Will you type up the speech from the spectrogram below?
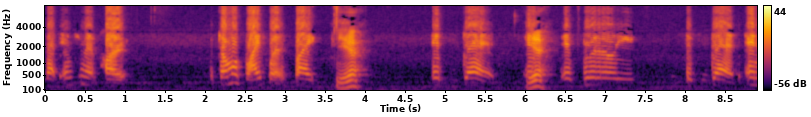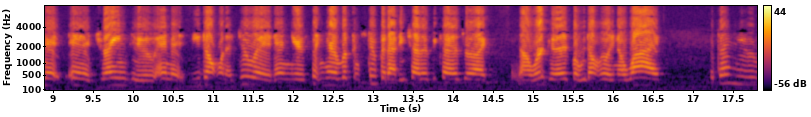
that intimate part it's almost lifeless. Like Yeah. it's dead. It's, Yeah. It's literally it's dead, and it and it drains you, and it you don't want to do it, and you're sitting here looking stupid at each other because you're like, no, we're good, but we don't really know why. But then you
